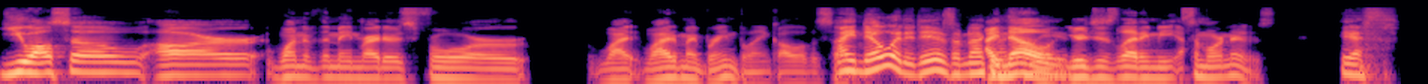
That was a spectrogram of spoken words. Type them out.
You also are one of the main writers for why why did my brain blank all of a sudden? I know what it is. I'm not I know. you. You're just letting me some more news. Yes.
